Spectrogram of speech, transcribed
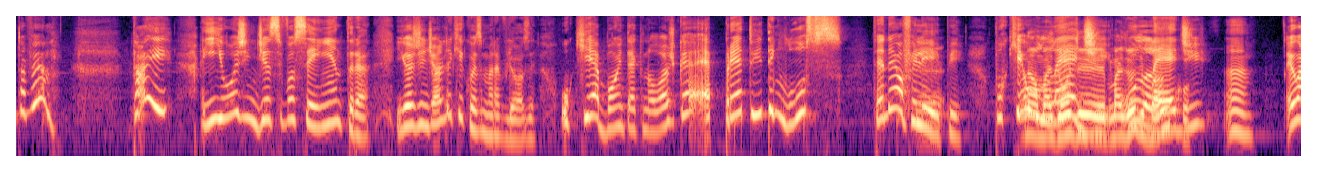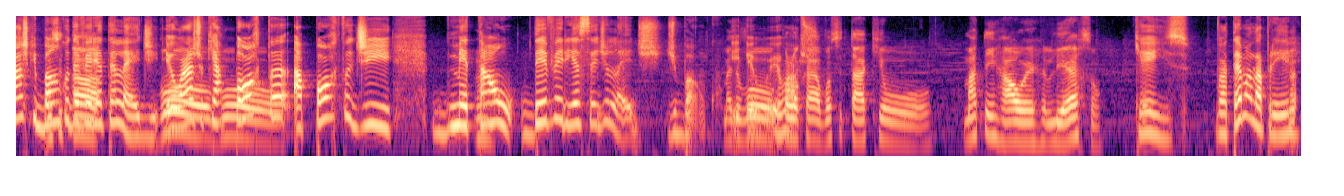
Tá vendo? Tá aí. E hoje em dia, se você entra, e hoje em dia, olha que coisa maravilhosa. O que é bom em tecnológico é, é preto e tem luz. Entendeu, Felipe? Porque Não, o LED, hoje- mas o hoje LED. Ah, eu acho que banco tá- deveria ter LED. Eu acho que a porta, a porta de metal deveria ser de LED, de banco. Mas eu vou colocar, vou citar aqui o Mattenhauer Lierson, Que isso. Vou até mandar pra ele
